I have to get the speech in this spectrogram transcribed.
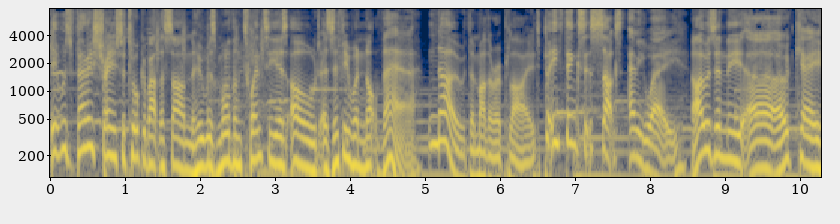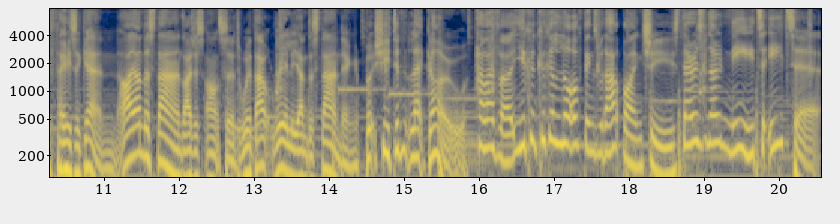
It was very strange to talk about the son, who was more than 20 years old, as if he were not there. No, the mother replied, but he thinks it sucks anyway. I was in the, uh, okay phase again. I understand, I just answered, without really understanding, but she didn't let go. However, you can cook a lot of things without buying cheese. There is no need to eat it.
